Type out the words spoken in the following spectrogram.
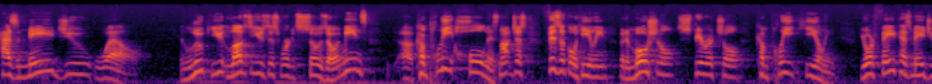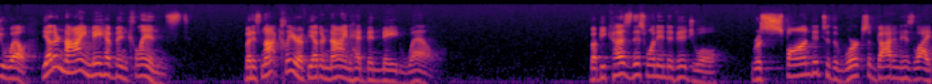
has made you well. And Luke loves to use this word sozo. It means uh, complete wholeness, not just physical healing, but emotional, spiritual, complete healing. Your faith has made you well. The other nine may have been cleansed, but it's not clear if the other nine had been made well. But because this one individual responded to the works of God in his life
